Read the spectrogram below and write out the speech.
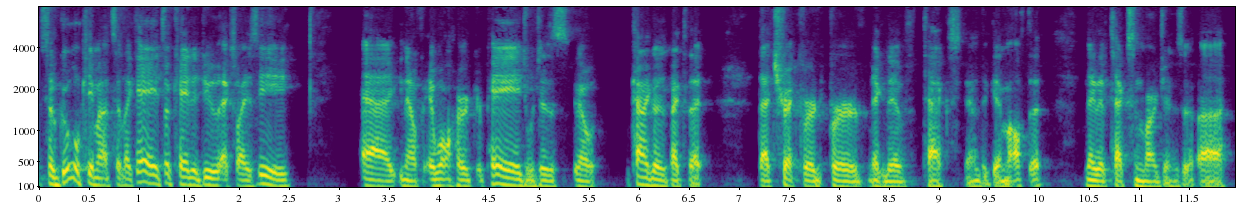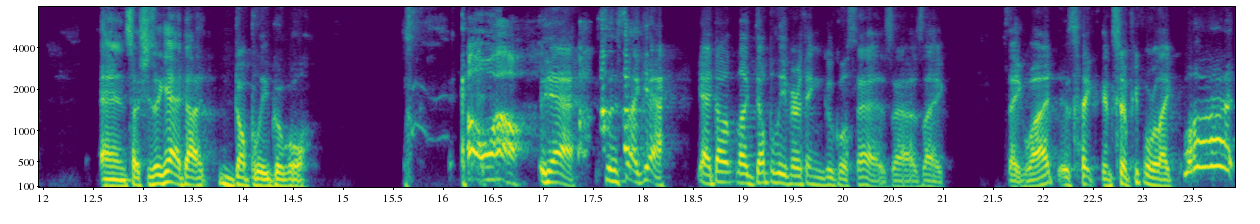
so Google came out and said like, hey, it's okay to do X Y Z. Uh, you know, it won't hurt your page, which is you know kind of goes back to that that trick for for negative text and to get them off the negative text and margins. Uh, and so she's like, yeah, don't, don't believe Google. oh, wow. yeah. So it's like, yeah, yeah, don't like, don't believe everything Google says. Uh, I was like, it's like, what? It's like, and so people were like, what?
